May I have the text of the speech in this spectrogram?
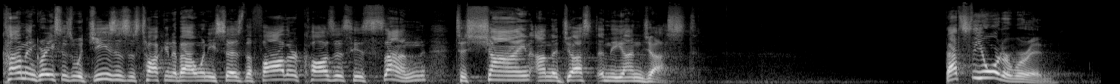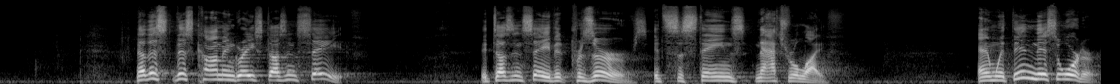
Common grace is what Jesus is talking about when he says the Father causes his sun to shine on the just and the unjust. That's the order we're in. Now, this, this common grace doesn't save. It doesn't save, it preserves, it sustains natural life. And within this order,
